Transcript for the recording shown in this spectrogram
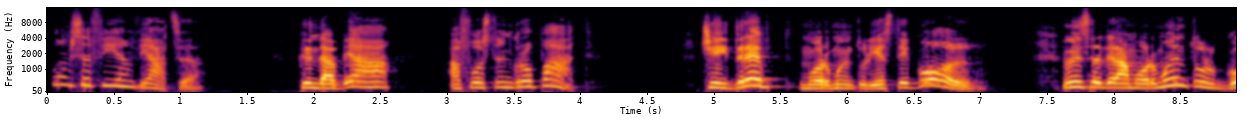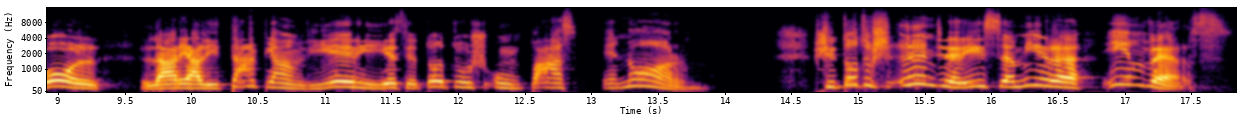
Cum să fie în viață? Când abia a fost îngropat. Cei drept, mormântul este gol. Însă de la mormântul gol la realitatea învierii este totuși un pas enorm. Și totuși îngerii se miră invers.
